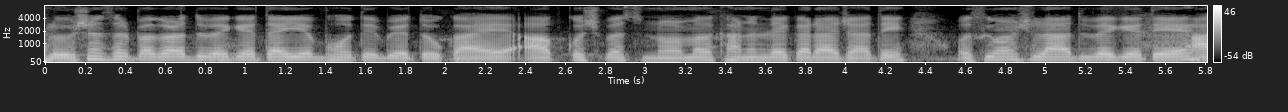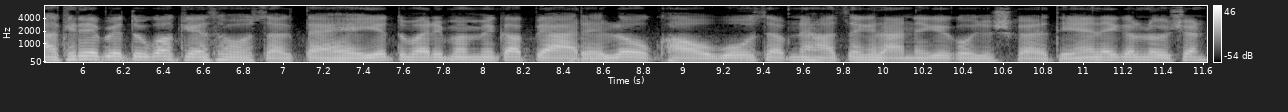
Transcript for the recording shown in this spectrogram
लोशन सर पकड़ते हुए कहता है, ये बहुत ही बेतुका है। आप कुछ बस नॉर्मल खाना लेकर आ जाते उसकी मोम चलाते हुए कहते हैं, आखिर ये बेतुका कैसा हो सकता है? ये तुम्हारी मम्मी का प्यार है। लो, खाओ। वो उसे अपने हाथ से खिलाने की कोशिश करती है, लेकिन लोशन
